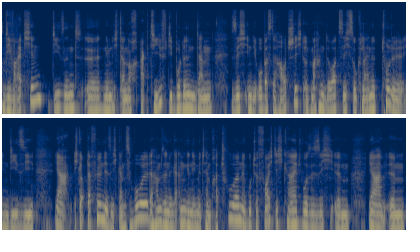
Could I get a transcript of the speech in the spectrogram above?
die Weibchen, die sind äh, nämlich dann noch aktiv, die buddeln dann sich in die oberste Hautschicht und machen dort sich so kleine Tunnel, in die sie, ja, ich glaube, da fühlen die sich ganz wohl, da haben sie eine angenehme Temperatur, eine gute Feuchtigkeit, wo sie sich, ähm, ja, ähm,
